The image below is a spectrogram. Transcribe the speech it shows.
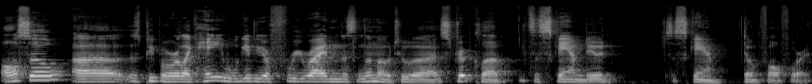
Also, uh, there's people who are like, "Hey, we'll give you a free ride in this limo to a strip club." It's a scam, dude. It's a scam. Don't fall for it.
